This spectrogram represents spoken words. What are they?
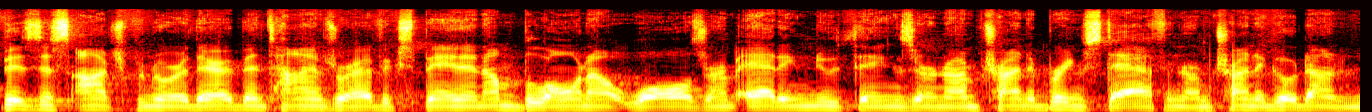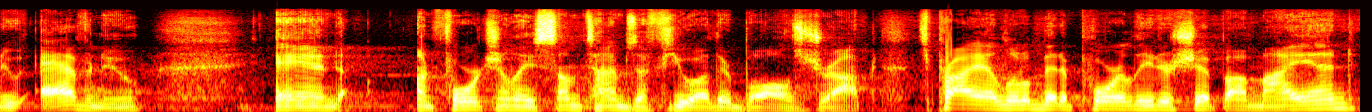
business entrepreneur, there have been times where I've expanded, I'm blowing out walls, or I'm adding new things, or I'm trying to bring staff, and I'm trying to go down a new avenue, and unfortunately, sometimes a few other balls dropped. It's probably a little bit of poor leadership on my end,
